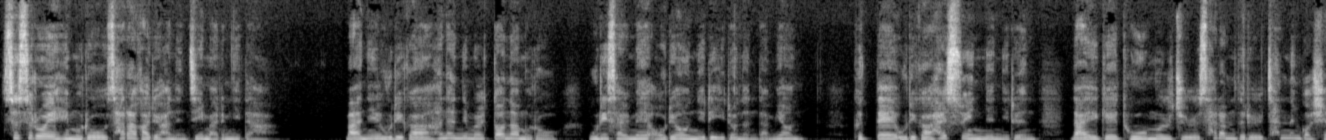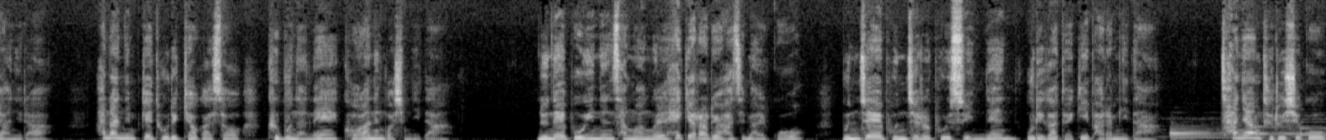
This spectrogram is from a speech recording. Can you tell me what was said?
스스로의 힘으로 살아가려 하는지 말입니다. 만일 우리가 하나님을 떠남으로 우리 삶에 어려운 일이 일어난다면 그때 우리가 할 수 있는 일은 나에게 도움을 줄 사람들을 찾는 것이 아니라 하나님께 돌이켜가서 그분 안에 거하는 것입니다. 눈에 보이는 상황을 해결하려 하지 말고 문제의 본질을 볼 수 있는 우리가 되기 바랍니다. 찬양 들으시고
